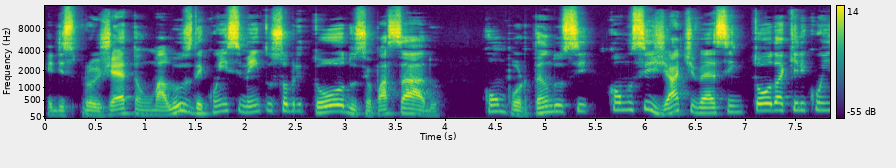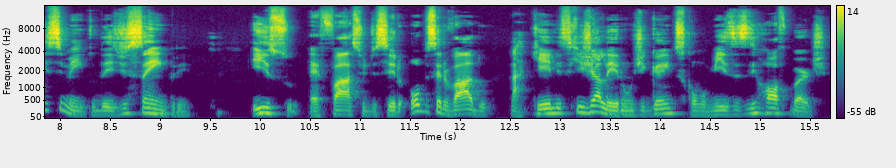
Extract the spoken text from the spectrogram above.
eles projetam uma luz de conhecimento sobre todo o seu passado, comportando-se como se já tivessem todo aquele conhecimento desde sempre. Isso é fácil de ser observado naqueles que já leram gigantes como Mises e Hofbard.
